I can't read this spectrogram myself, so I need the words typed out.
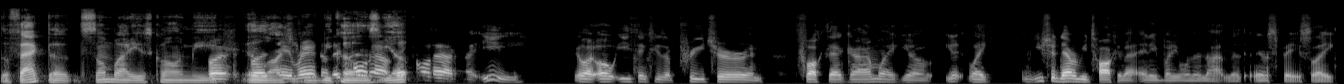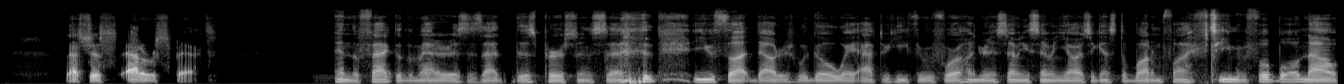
The fact that somebody is calling me But but hey, illogical Randall, because out. Yep, out uh, E. They're like, oh, E thinks he's a preacher and fuck that guy. I'm like, yo, you, like you should never be talking about anybody when they're not in the in a space. Like that's just out of respect. And the fact of the matter is, is that this person said you thought doubters would go away after he threw for 177 yards against the bottom five team in football. Now,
